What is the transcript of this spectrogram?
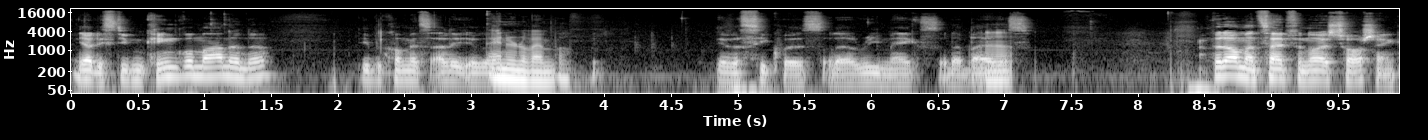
Ja, die Stephen King-Romane, ne? Die bekommen jetzt alle ihre. Ende November. Ihre Sequels oder Remakes oder beides. Ja. Wird auch mal Zeit für neues Shawshank.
